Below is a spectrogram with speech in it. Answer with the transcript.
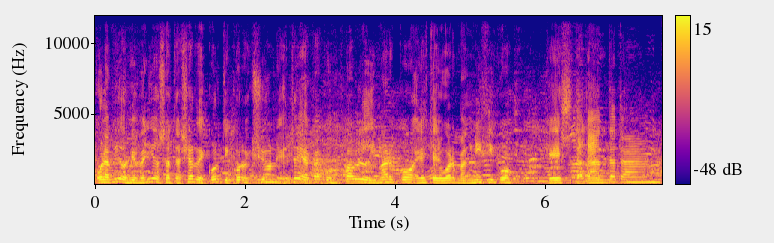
Hola amigos, bienvenidos a Taller de Corte y Corrección. Estoy acá con Pablo Di Marco en este lugar magnífico que es Tatán, Tatán,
